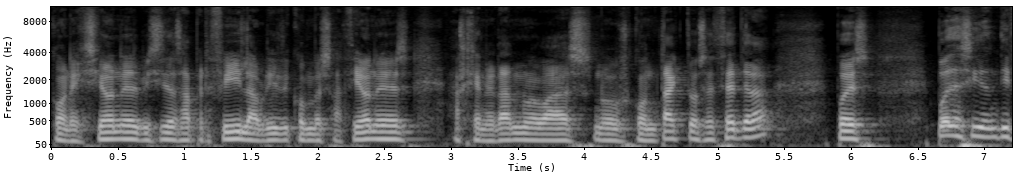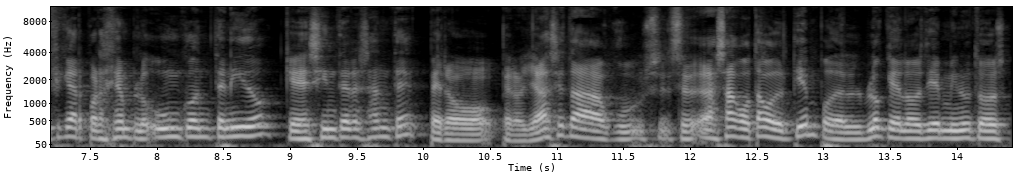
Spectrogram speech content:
conexiones, visitas a perfil, abrir conversaciones, a generar nuevas, nuevos contactos, etcétera, pues puedes identificar, por ejemplo, un contenido que es interesante, pero, pero ya se te, has agotado el tiempo del bloque de los 10 minutos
